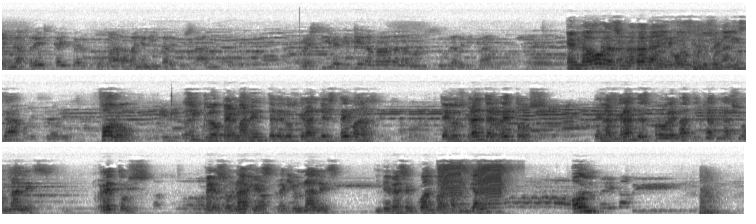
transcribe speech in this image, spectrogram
En la fresca y perfumada mañanita de tu santo, recibe mi bien amada la dulzura de mi canto. En la hora ciudadana y constitucionalista, foro, ciclo permanente de los grandes temas, de los grandes retos, de las grandes problemáticas nacionales, retos, personajes regionales y de vez en cuando hasta mundiales. Hoy,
